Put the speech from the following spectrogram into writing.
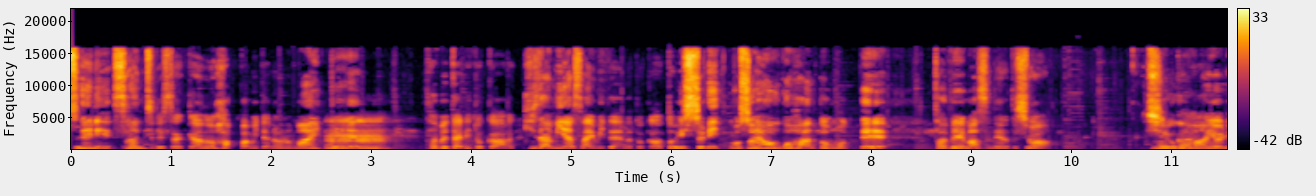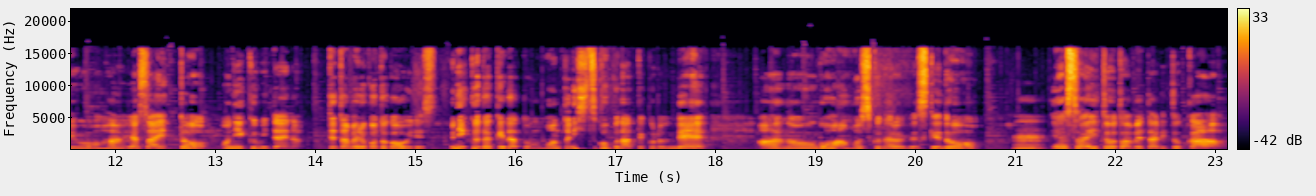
常に産地でしたっけ？あの葉っぱみたいなの巻いてうんうん。食べたりとか、刻み野菜みたいなとかと一緒に、もうそれをご飯と思って食べますね、私は。白ご飯よりも、はい。野菜とお肉みたいな。って食べることが多いです。お肉だけだともう本当にしつこくなってくるんで、あの、ご飯欲しくなるんですけど、うん。野菜と食べたりとか。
